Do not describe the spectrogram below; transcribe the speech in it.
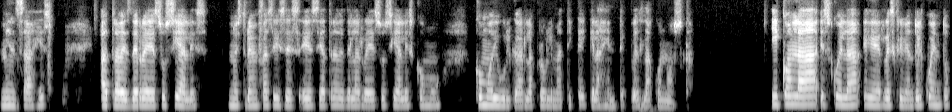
mensajes a través de redes sociales. Nuestro énfasis es ese a través de las redes sociales, como, como divulgar la problemática y que la gente pues la conozca. Y con la escuela eh, reescribiendo el cuento,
